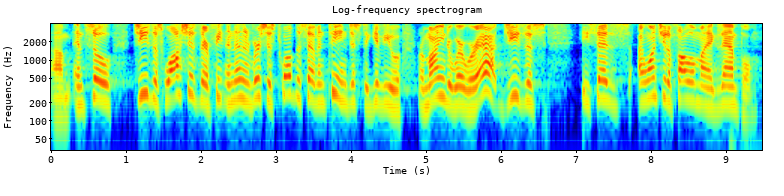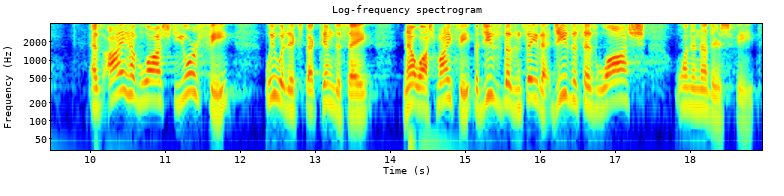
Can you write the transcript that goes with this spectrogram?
Um, and so Jesus washes their feet. And then in verses 12 to 17, just to give you a reminder where we're at, Jesus, he says, I want you to follow my example. As I have washed your feet, we would expect him to say, Now wash my feet. But Jesus doesn't say that. Jesus says, Wash one another's feet.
